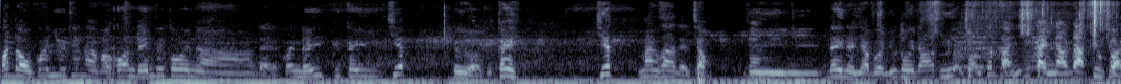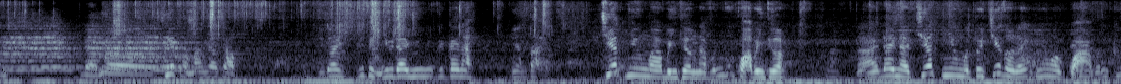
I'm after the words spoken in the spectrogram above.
bắt đầu coi như thế nào bà con đến với tôi là để coi lấy cái cây chiết từ ở cái cây chiết mang ra để trồng thì đây là nhà vườn chúng tôi đã lựa chọn tất cả những cái cành nào đạt tiêu chuẩn để mà chiết và mang ra trồng thì đây ví dụ như đây những cái cây này hiện tại chiết nhưng mà bình thường là vẫn có quả bình thường. Đấy đây là chiết nhưng mà tôi chiết rồi đấy nhưng mà quả vẫn cứ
